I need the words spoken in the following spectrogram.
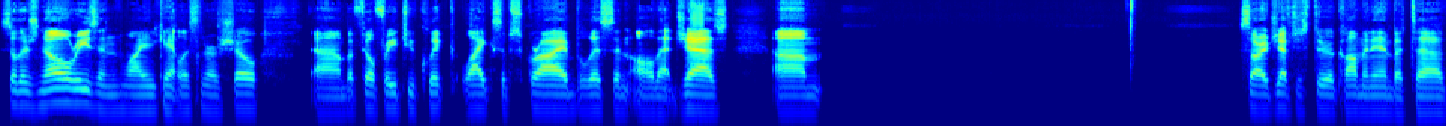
So there's no reason why you can't listen to our show. Um, but feel free to click like, subscribe, listen, all that jazz. Um, sorry, Jeff just threw a comment in, but uh,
